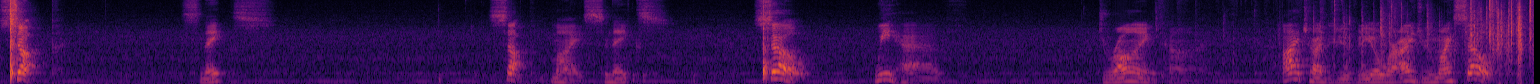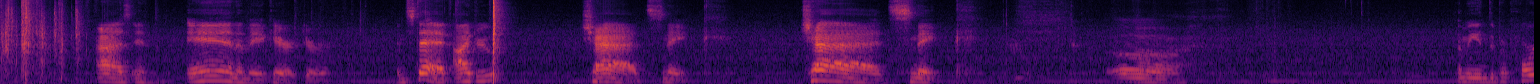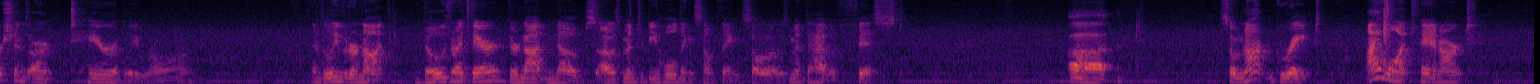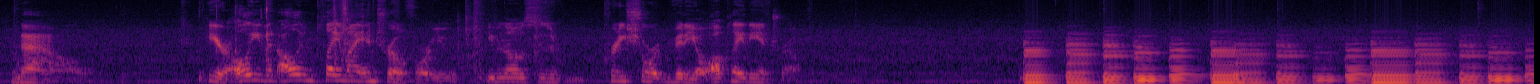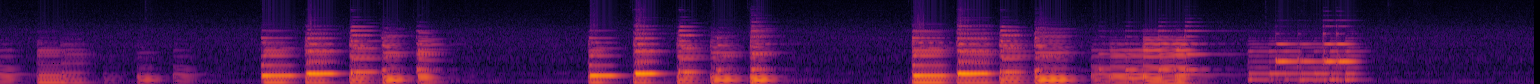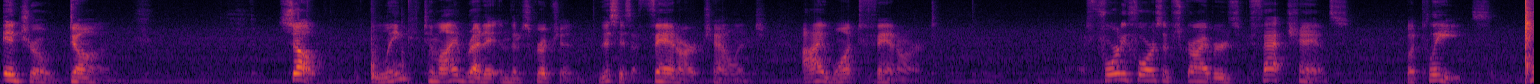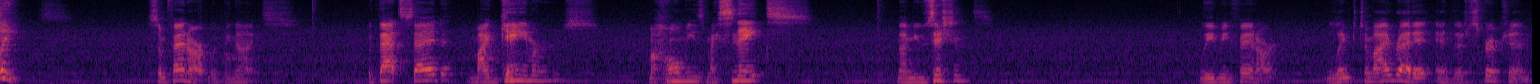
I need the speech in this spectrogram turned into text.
Sup, snakes. Sup, my snakes. So, we have drawing time. I tried to do a video where I drew myself as an anime character. Instead, I drew Chad Snake. Chad Snake. I mean, the proportions aren't terribly wrong. And believe it or not, those right there, they're not nubs. I was meant to be holding something, so I was meant to have a fist. Uh, so not great. I want fan art now. Here, I'll even I'll even play my intro for you. Even though this is a pretty short video, I'll play the intro. Intro done. So, link to my Reddit in the description. This is a fan art challenge. I want fan art. 44 subscribers, fat chance. But please, please, some fan art would be nice. With that said, my gamers, my homies, my snakes, my musicians, leave me fan art. Link to my Reddit in the description.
